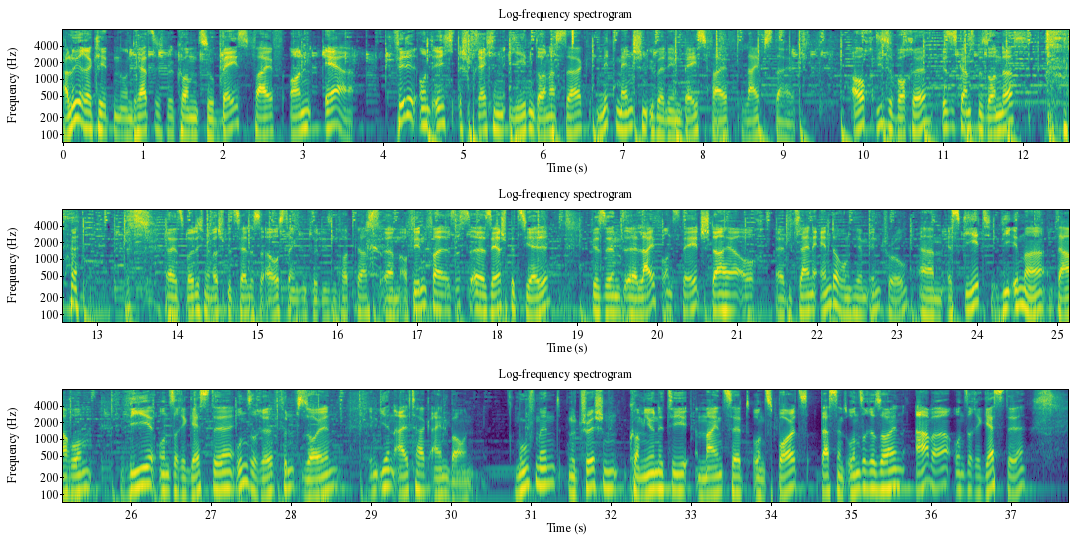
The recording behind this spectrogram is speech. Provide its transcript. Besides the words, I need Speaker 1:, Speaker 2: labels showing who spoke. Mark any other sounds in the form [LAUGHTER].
Speaker 1: Hallo ihr Raketen und herzlich willkommen zu Base 5 on Air. Phil und ich sprechen jeden Donnerstag mit Menschen über den Base 5 Lifestyle. Auch diese Woche ist es ganz besonders. [LAUGHS] Ja, Jetzt wollte ich mir was Spezielles ausdenken für diesen Podcast. Ähm, auf jeden Fall, es ist äh, sehr speziell. Wir sind äh, live on stage, daher auch äh, die kleine Änderung hier im Intro. Ähm, es geht wie immer darum, wie unsere Gäste unsere fünf Säulen in ihren Alltag einbauen. Movement, Nutrition, Community, Mindset und Sports, das sind unsere Säulen. Aber unsere Gäste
